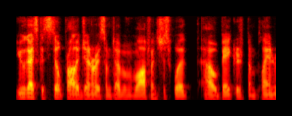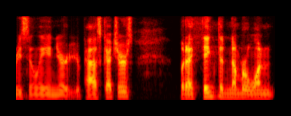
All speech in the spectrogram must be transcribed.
you guys could still probably generate some type of offense just with how Baker's been playing recently and your your pass catchers. But I think the number one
